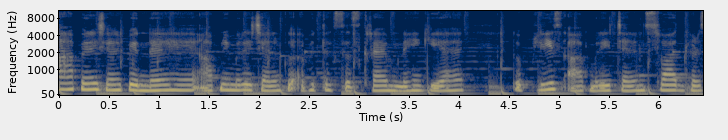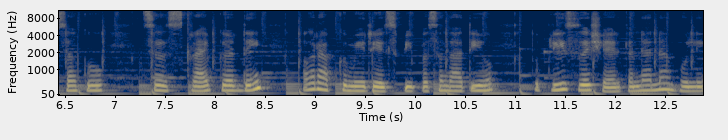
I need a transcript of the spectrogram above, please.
आप मेरे चैनल पर नए हैं, आपने मेरे चैनल को अभी तक सब्सक्राइब नहीं किया है तो प्लीज़ आप मेरे चैनल स्वाद घरसा को सब्सक्राइब कर दें। अगर आपको मेरी रेसिपी पसंद आती हो तो प्लीज़ उसे शेयर करना ना भूलें।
